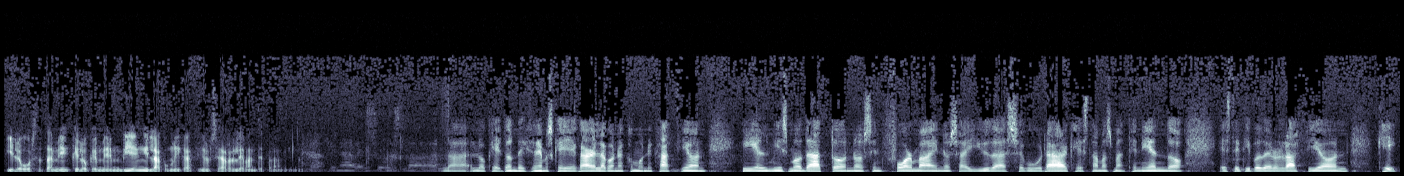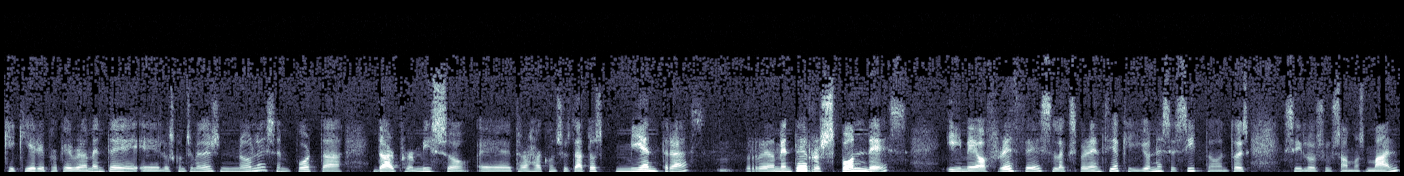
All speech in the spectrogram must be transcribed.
y luego está también que lo que me envíen y la comunicación sea relevante para mí. ¿no? Lo que, donde tenemos que llegar, la buena comunicación y el mismo dato nos informa y nos ayuda a asegurar que estamos manteniendo este tipo de relación que, quiere, porque realmente eh, los consumidores no les importa dar permiso, eh, trabajar con sus datos mientras realmente respondes y me ofreces la experiencia que yo necesito. Entonces, si los usamos mal,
